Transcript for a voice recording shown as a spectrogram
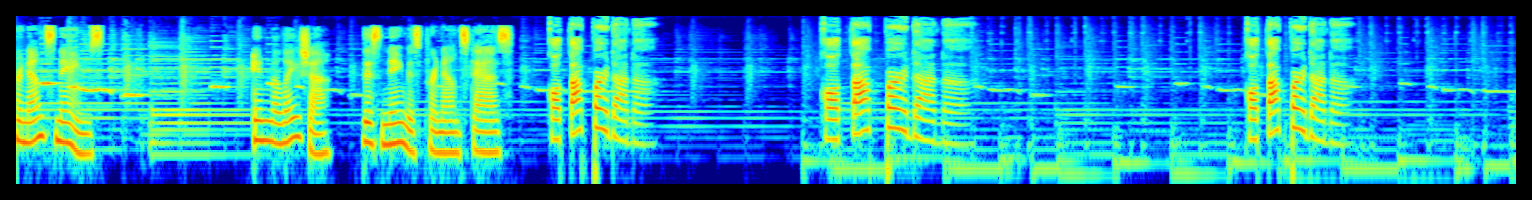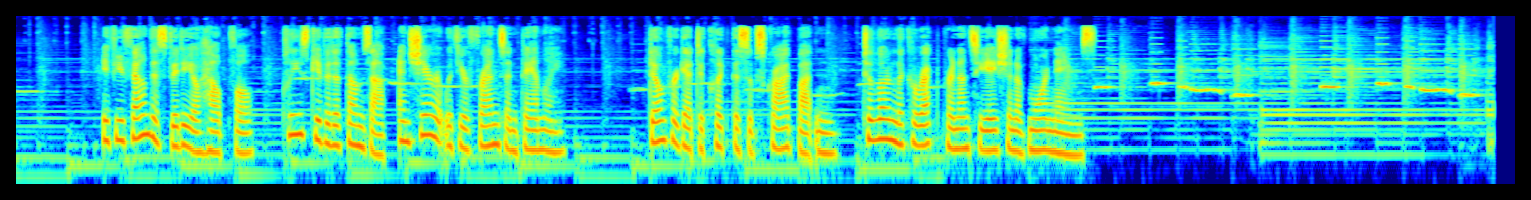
Pronounce names. In Malaysia, this name is pronounced as Kota Perdana. Kota Perdana. Kota Perdana. If you found this video helpful, please give it a thumbs up and share it with your friends and family. Don't forget to click the subscribe button to learn the correct pronunciation of more names.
